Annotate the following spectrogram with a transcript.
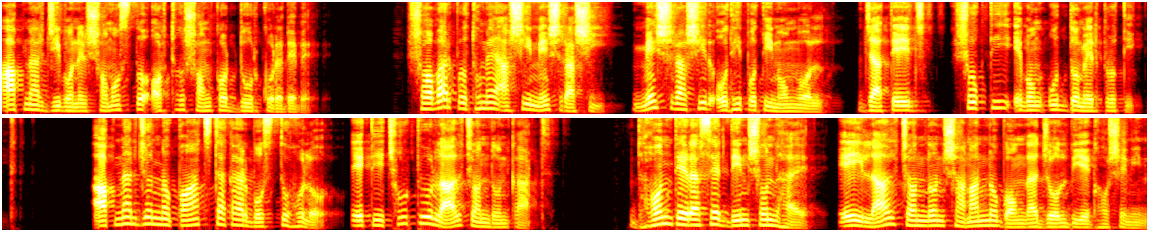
আপনার জীবনের সমস্ত অর্থ সংকট দূর করে দেবে। সবার প্রথমে আসি মেষ রাশি। মেষ রাশির অধিপতি মঙ্গল, যা তেজ, শক্তি এবং উদ্যমের প্রতীক। আপনার জন্য পাঁচ টাকার বস্তু হল একটি ছোট লাল চন্দন কাঠ। ধন তেরাসের দিন সন্ধ্যায় এই লাল চন্দন সামান্য গঙ্গা জল দিয়ে ঘষে নিন।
